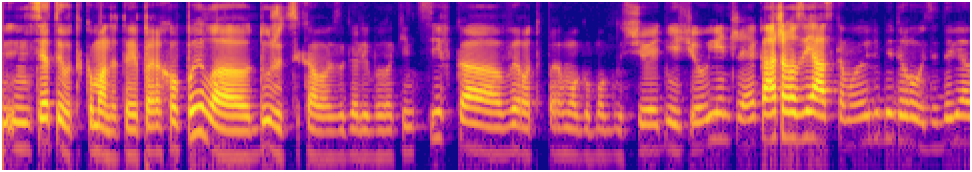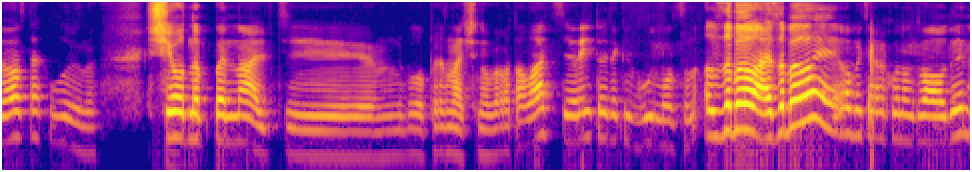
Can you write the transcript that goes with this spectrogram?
ініціативу та команда та перехопила. Дуже цікава взагалі була кінцівка. Вироти перемоги могли що одні, що інші. Яка ж розв'язка, мої любі друзі, 90 хвилина. Ще одне пенальті було призначено ворота Лаціо, і той такий Гудмонсон забиває, забиває робить рахунок 2-1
